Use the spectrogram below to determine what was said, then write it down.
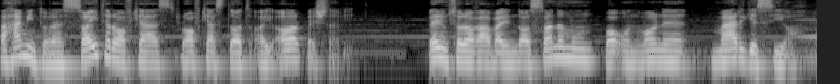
و همینطور از سایت رافکست rafcast.ir بشنوید. بریم سراغ اولین داستانمون با عنوان مرگ سیاه.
